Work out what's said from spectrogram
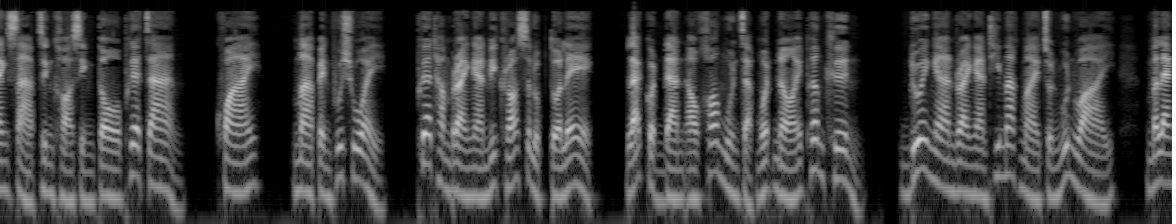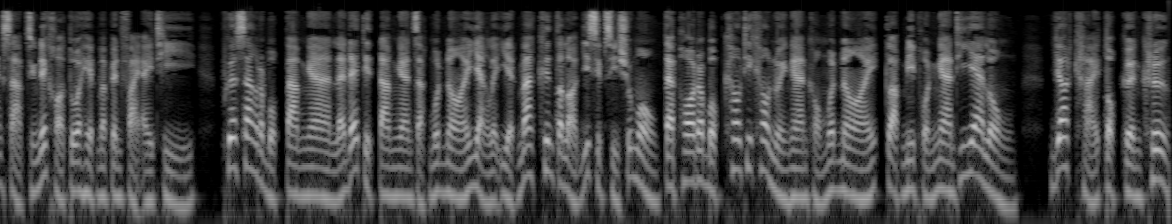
ลงสาบจึงขอสิงโตเพื่อจ้าง ควาย มาเป็นผู้ช่วย เพื่อทำรายงานวิเคราะห์สรุปตัวเลข และกดดันเอาข้อมูลจากมดน้อยเพิ่มขึ้น ด้วยงานรายงานที่มากมายจนวุ่นวาย แมลงสาบจึงได้ขอตัวเห็บมาเป็นฝ่ายไอทีเพื่อสร้างระบบตามงานและได้ติดตามงานจากมดน้อยอย่างละเอียดมากขึ้นตลอด 24 ชั่วโมง แต่พอระบบเข้าที่เข้าหน่วยงานของมดน้อย กลับมีผลงานที่แย่ลง ยอดขายตกเกินครึ่ง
